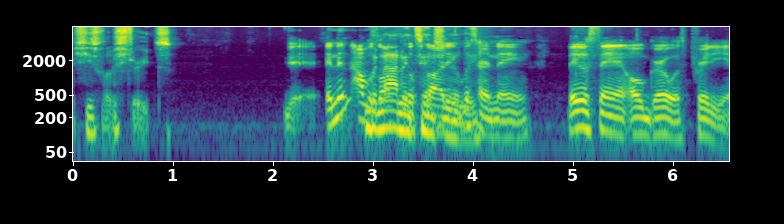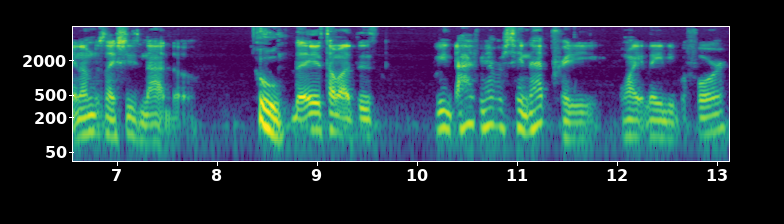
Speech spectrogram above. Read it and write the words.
she's for the streets. Yeah. And then I was But not intentionally. What's her name? They were saying, "Oh, girl was pretty," and I'm just like, "She's not though." Who? They was talking about this. We I've never seen that pretty white lady before,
